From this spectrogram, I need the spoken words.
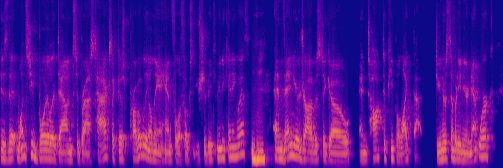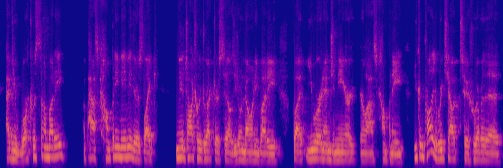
is that once you boil it down to brass tacks, like there's probably only a handful of folks that you should be communicating with. Mm-hmm. And then your job is to go and talk to people like that. Do you know somebody in your network? Have you worked with somebody, a past company maybe? There's like you need to talk to a director of sales. You don't know anybody, but you were an engineer your last company. You can probably reach out to whoever the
